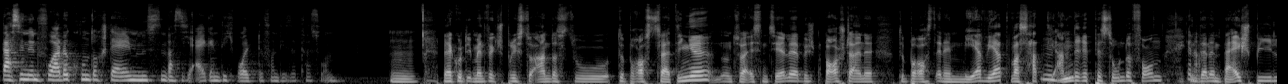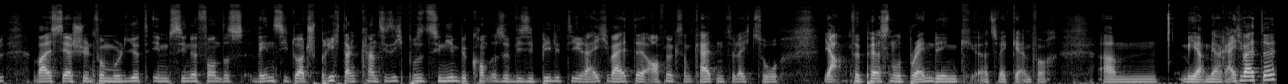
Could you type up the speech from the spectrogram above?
das in den Vordergrund auch stellen müssen, was ich eigentlich wollte von dieser Person. Mhm. Na gut, im Endeffekt sprichst du an, dass du, du brauchst zwei Dinge, und zwar essentielle Bausteine. Du brauchst einen Mehrwert. Was hat mhm. die andere Person davon? Genau. In deinem Beispiel war es sehr schön formuliert im Sinne von, dass wenn sie dort spricht, dann kann sie sich positionieren, bekommt also Visibility, Reichweite, Aufmerksamkeiten, vielleicht so, ja, für Personal Branding äh, Zwecke einfach ähm, mehr, mehr Reichweite.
